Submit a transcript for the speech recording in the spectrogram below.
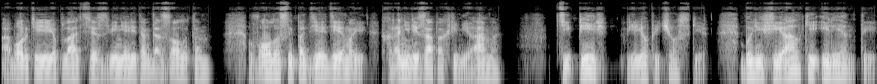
Оборки ее платья звенели тогда золотом, волосы под диадемой хранили запах фимиама. Теперь в ее прическе были фиалки и ленты,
